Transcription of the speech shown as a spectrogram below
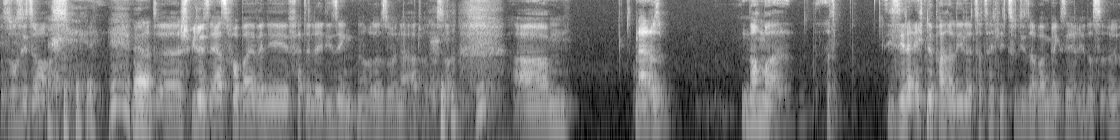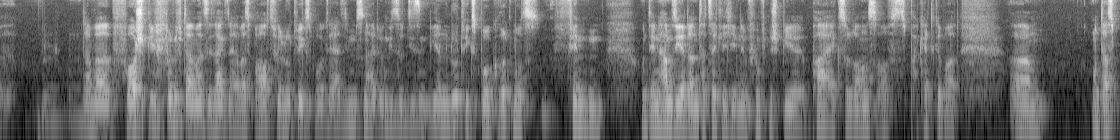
So sieht's aus. ja. Und äh, Spiel ist erst vorbei, wenn die fette Lady singt, ne? oder so in der Art war das doch. ähm, nein, also nochmal, also, ich sehe da echt eine Parallele tatsächlich zu dieser Bamberg-Serie. Das äh, da war vor Spiel 5 damals gesagt, ja, was braucht es für Ludwigsburg? Ja, sie müssen halt irgendwie so diesen ihren Ludwigsburg-Rhythmus finden. Und den haben sie ja dann tatsächlich in dem fünften Spiel par excellence aufs Parkett gebracht. Ähm, und das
